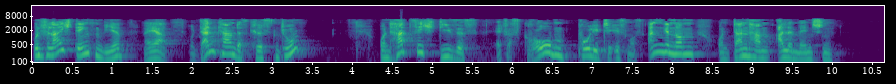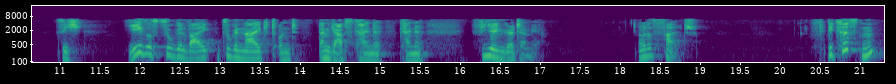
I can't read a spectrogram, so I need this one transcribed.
und vielleicht denken wir, naja, und dann kam das Christentum und hat sich dieses etwas groben Polytheismus angenommen und dann haben alle Menschen sich Jesus zugeneigt und dann gab es keine, keine vielen Götter mehr. Aber das ist falsch. Die Christen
